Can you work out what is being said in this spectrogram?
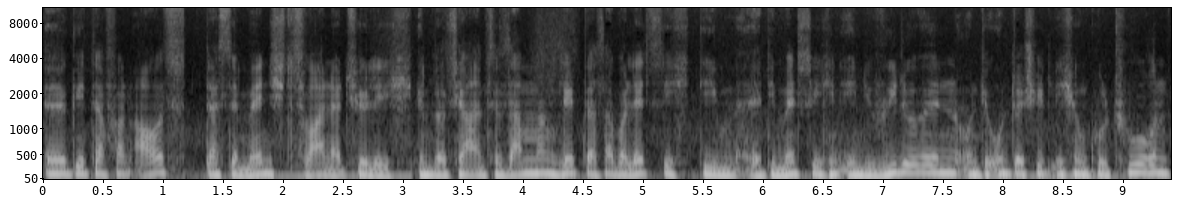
äh, geht davon aus, dass der Mensch zwar natürlich im sozialen Zusammenhang lebt, dass aber letztlich die, äh, die menschlichen Individuen und die unterschiedlichen Kulturen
